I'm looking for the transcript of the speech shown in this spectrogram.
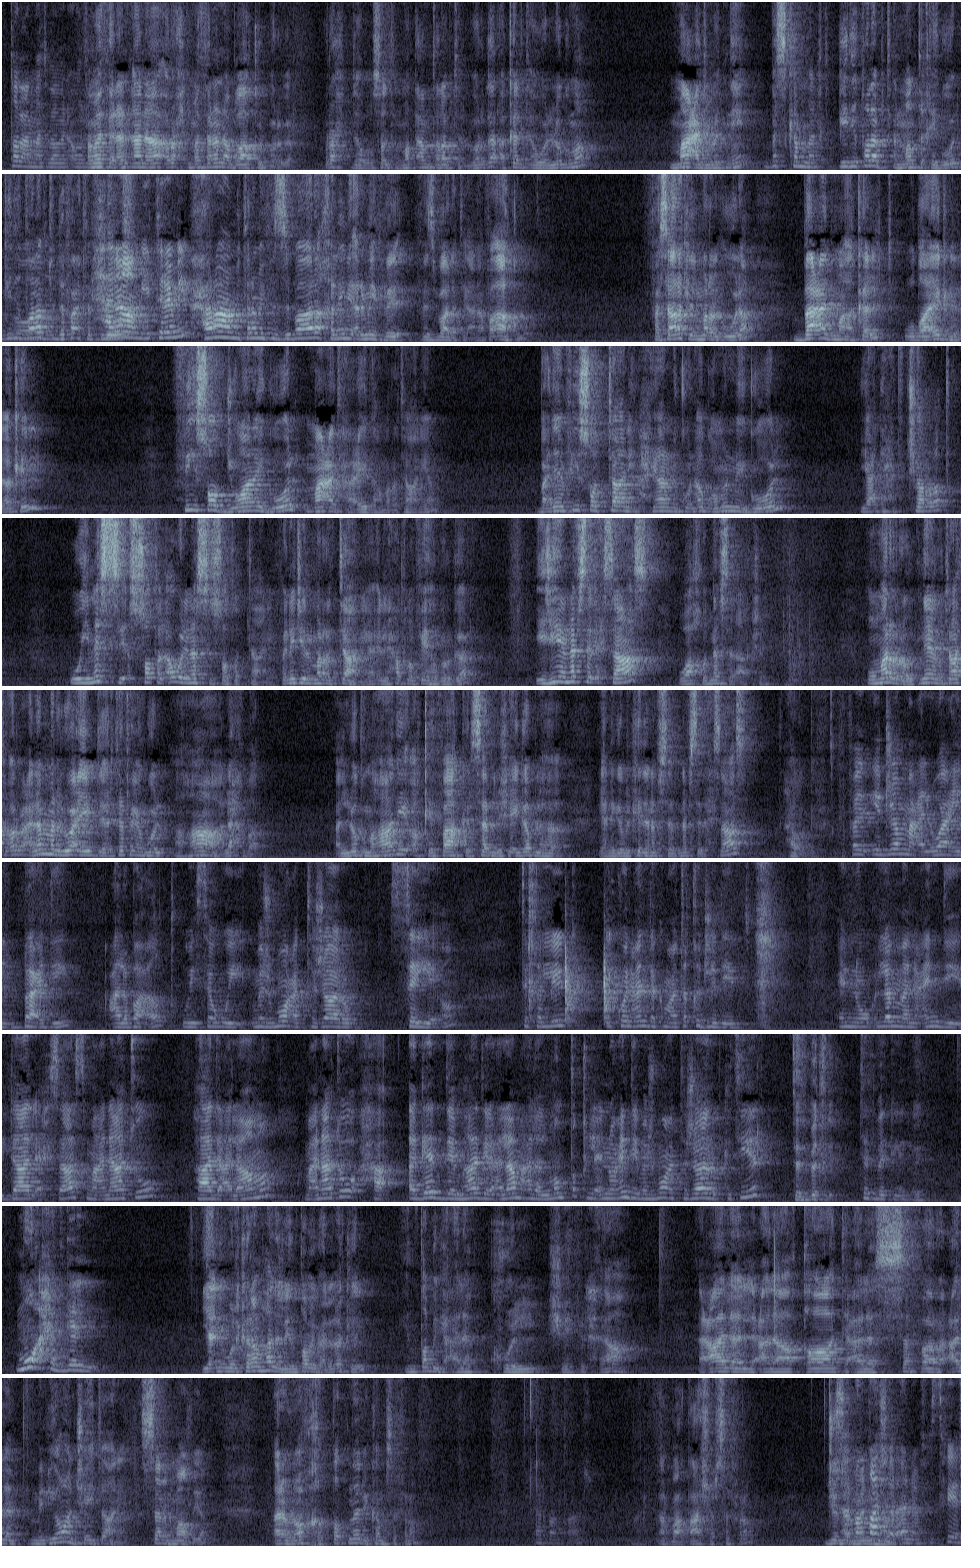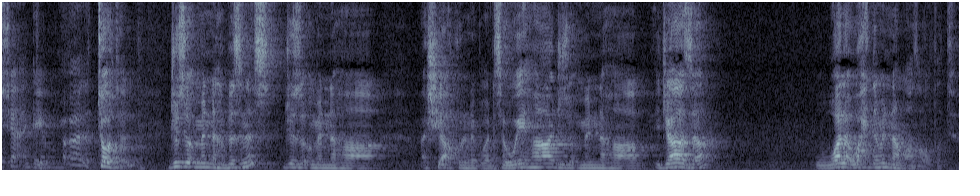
طبعا ما تبغى من أول مرة. فمثلا أنا رحت مثلا أبغى أكل برجر. رحت وصلت المطعم طلبت البرجر أكلت أول لقمة ما عجبتني بس كملت. قيدي طلبت المنطق يقول قيدي. طلبت ودفعت الفلوس. حرام يترمي. حرام يترمي في الزبالة خليني أرميه في في زبالتي أنا فآكله. فصارت لي المرة الأولى. بعد ما أكلت وضايقني الأكل في صوت جوانا يقول ما عاد حعيدها مرة ثانية. بعدين في صوت ثاني أحيانا يكون أقوى منه يقول يعني حتتشرط وينسي الصوت الأول ينسي الصوت الثاني. فنجي المره الثانية اللي حطلب فيها برجر يجينا نفس الإحساس وآخذ نفس الأكشن. ومرة واثنين وثلاثة وأربعة لما الوعي يبدأ يرتفع نقول أها لحظة اللقمة هذه okay فاكر صار لي شيء قبلها يعني قبل كذا نفس نفس الإحساس حوقف فيتجمع الوعي البعدي على بعض ويسوي مجموعة تجارب سيئة تخليك يكون عندك معتقد جديد. إنه لما عندي دا الاحساس معناته هذا علامة معناته حأقدم هذه العلامة على المنطق لأنه عندي مجموعة تجارب كثير تثبت لي. تثبت لي. إيه. مو أحد قال لي. يعني والكلام هذا اللي ينطبق على الأكل ينطبق على كل شيء في الحياة. على العلاقات على السفر على مليون شيء ثاني السنة الماضية أنا ونواف خططنا لكم سفرة. 14 14 سفرة جزء 14 منها أنا بس في أشياء أنت إيه، آه، total جزء منها business جزء منها أشياء كلنا نبغى نسويها جزء منها إجازة ولا واحدة منها ما زبطت.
